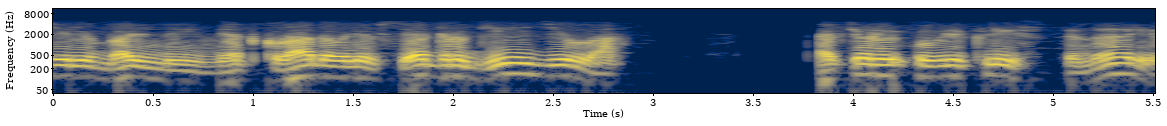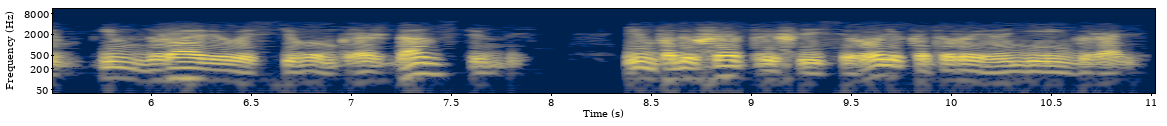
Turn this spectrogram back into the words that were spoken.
Приходили больными, откладывали все другие дела. Актеры увлеклись сценарием, им нравилась его гражданственность, им по душе пришлись роли, которые они играли.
